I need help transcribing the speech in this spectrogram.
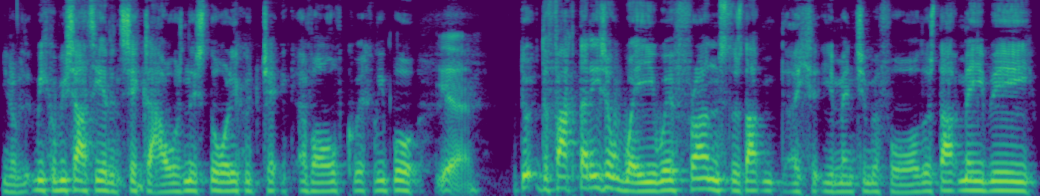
You know, we could be sat here in six hours, and this story could ch- evolve quickly. But yeah, the, the fact that he's away with France does that, like you mentioned before, does that maybe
